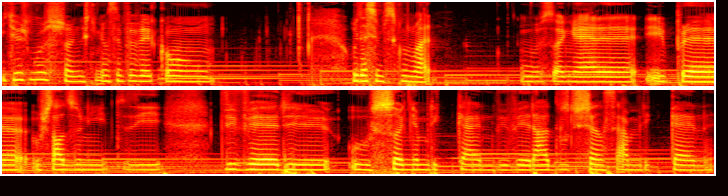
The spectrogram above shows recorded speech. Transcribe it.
e os meus sonhos tinham sempre a ver com o 12 ano. O meu sonho era ir para os Estados Unidos e viver eh, o sonho americano, viver a adolescência americana.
